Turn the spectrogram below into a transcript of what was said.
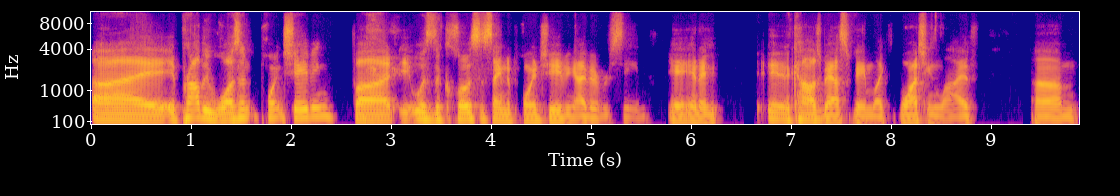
Uh, it probably wasn't point shaving, but it was the closest thing to point shaving I've ever seen in, in a in a college basketball game, like watching live. Um,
